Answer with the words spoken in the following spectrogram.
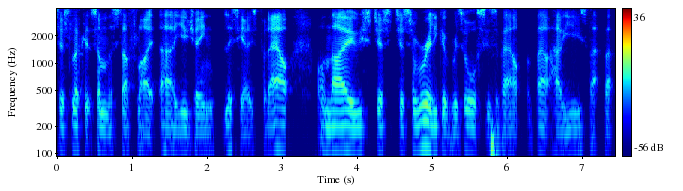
just look at some of the stuff like uh, Eugene Liscio's put out on those. Just just some really good resources about about how you use that. But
